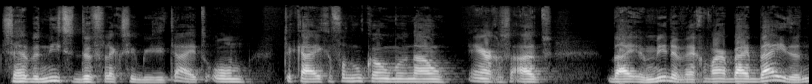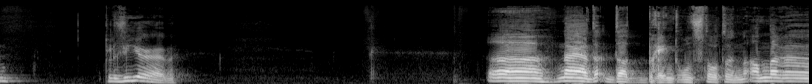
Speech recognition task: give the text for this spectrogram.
ze hebben niet de flexibiliteit om te kijken van hoe komen we nou ergens uit bij een middenweg waarbij beiden plezier hebben. Uh, nou ja, dat brengt ons tot een andere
